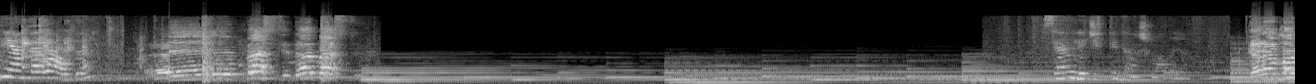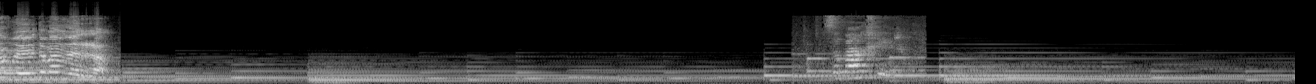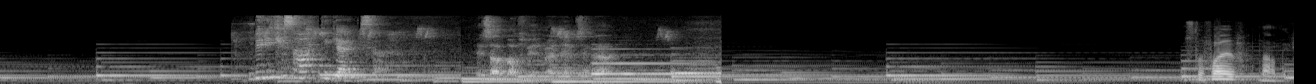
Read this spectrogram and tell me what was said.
hediyeleri aldın? Eee besti de besti. Seninle ciddi danışmalıyım. Kararlarımı evde ben veririm. Sabah hayır. Bir iki saatli gelmişsin hesap at vermeyeceğim sana. Mustafayev Namık.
